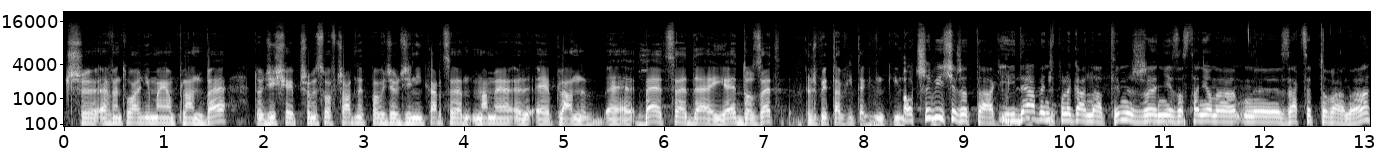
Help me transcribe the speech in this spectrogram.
czy ewentualnie mają plan B, to dzisiaj Przemysław Czarnek powiedział dziennikarce, mamy e, plan e, B, C, D, E do Z. Elżbieta Witek nikim. Oczywiście, że tak. I idea będzie polegała na tym, że nie zostanie ona e, zaakceptowana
